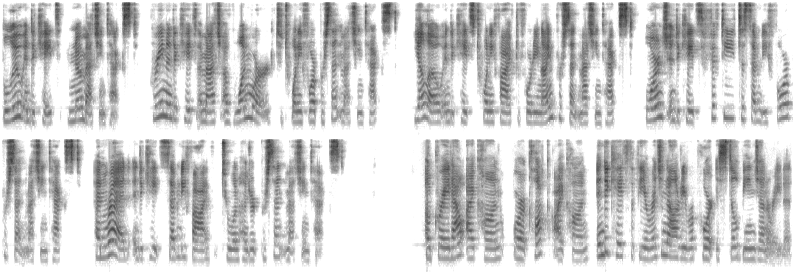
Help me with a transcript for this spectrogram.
Blue indicates no matching text. Green indicates a match of one word to 24% matching text. Yellow indicates 25 to 49% matching text. Orange indicates 50 to 74% matching text. And red indicates 75 to 100% matching text. A grayed out icon or a clock icon indicates that the originality report is still being generated.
